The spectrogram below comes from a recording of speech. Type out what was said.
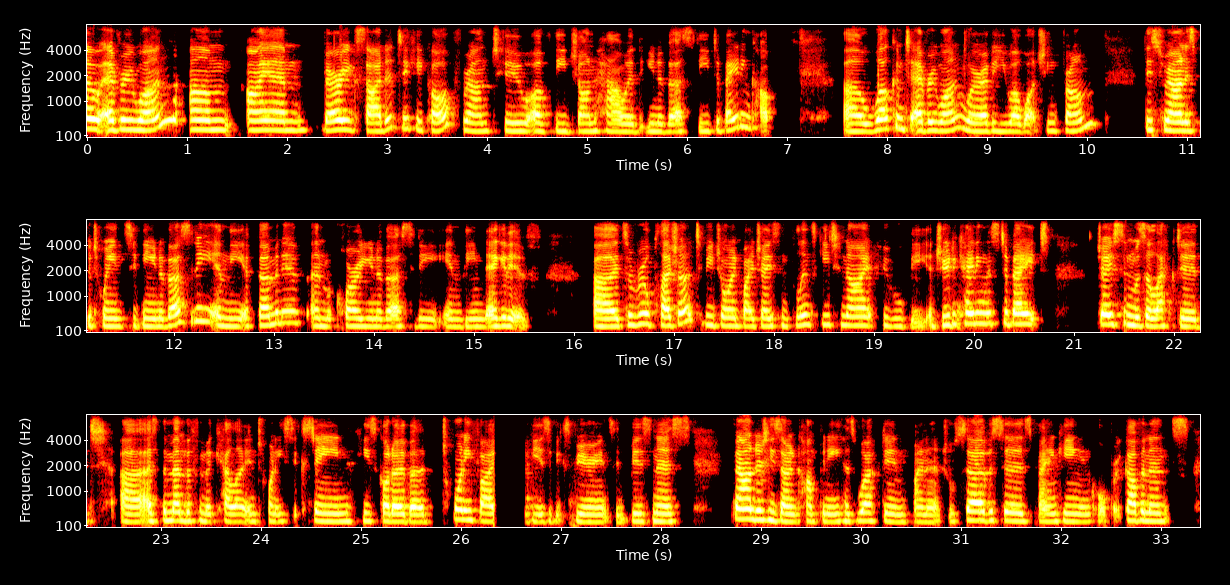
Hello, everyone. Um, I am very excited to kick off round two of the John Howard University Debating Cup. Uh, welcome to everyone, wherever you are watching from. This round is between Sydney University in the affirmative and Macquarie University in the negative. Uh, it's a real pleasure to be joined by Jason Falinski tonight, who will be adjudicating this debate. Jason was elected uh, as the member for Mackellar in 2016. He's got over 25 years of experience in business, founded his own company, has worked in financial services, banking and corporate governance.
